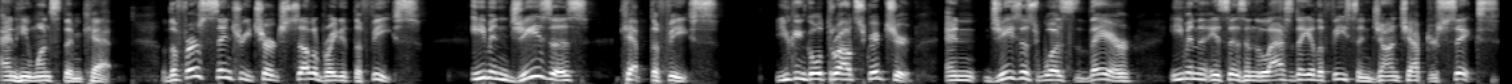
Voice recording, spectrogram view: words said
and he wants them kept. The first century church celebrated the feasts. Even Jesus kept the feasts. You can go throughout scripture, and Jesus was there. Even it says in the last day of the feast in John chapter 6,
